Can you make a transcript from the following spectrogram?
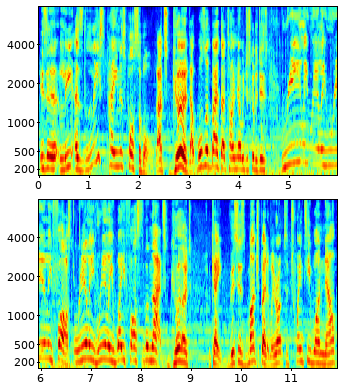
is in le as least pain as possible. That's good. That wasn't bad that time. Now we just got to do this really, really, really fast. Really, really way faster than that. Good. Okay, this is much better. We're up to 21 now.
